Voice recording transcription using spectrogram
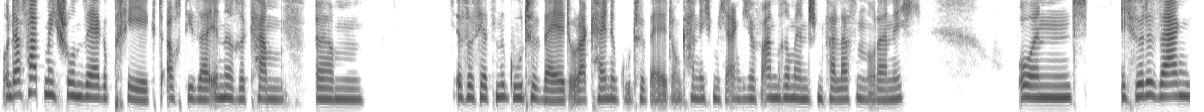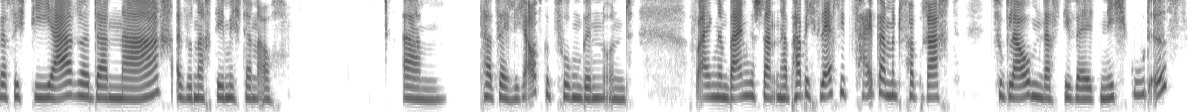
Und das hat mich schon sehr geprägt, auch dieser innere Kampf. Ähm, ist es jetzt eine gute Welt oder keine gute Welt? Und kann ich mich eigentlich auf andere Menschen verlassen oder nicht? Und ich würde sagen, dass ich die Jahre danach, also nachdem ich dann auch ähm, tatsächlich ausgezogen bin und auf eigenen Beinen gestanden habe, habe ich sehr viel Zeit damit verbracht, zu glauben, dass die Welt nicht gut ist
